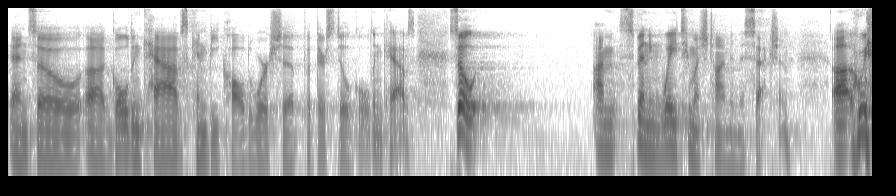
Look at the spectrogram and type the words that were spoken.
And so uh, golden calves can be called worship, but they're still golden calves. So I'm spending way too much time in this section. Uh, we,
